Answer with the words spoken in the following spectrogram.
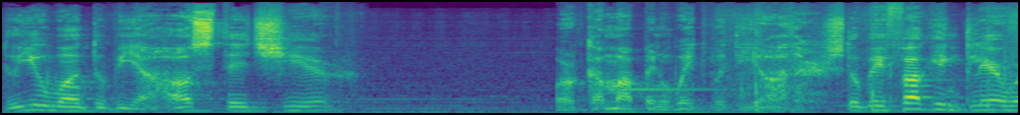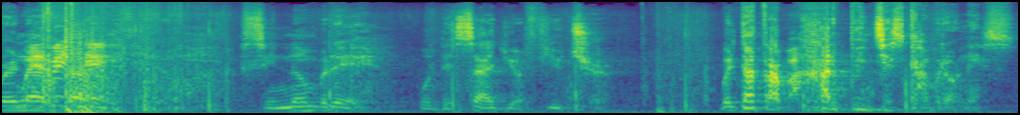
Do you want to be a hostage here? Or come up and wait with the others? To be fucking clear, we're not done with you. Sin nombre will decide your future. Vuelta a trabajar, pinches cabrones.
